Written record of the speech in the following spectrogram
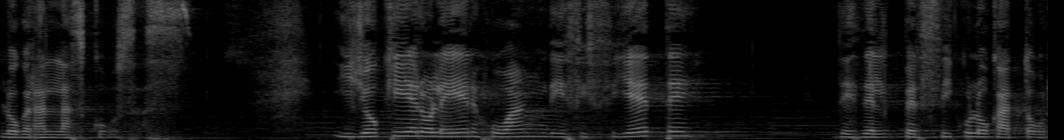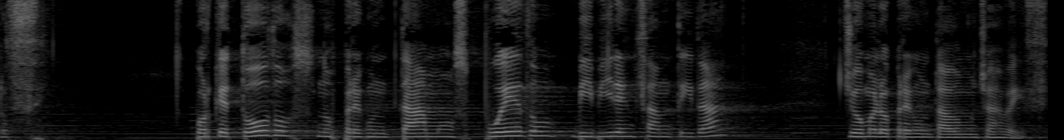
lograr las cosas. Y yo quiero leer Juan 17 desde el versículo 14. Porque todos nos preguntamos, ¿puedo vivir en santidad? Yo me lo he preguntado muchas veces.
